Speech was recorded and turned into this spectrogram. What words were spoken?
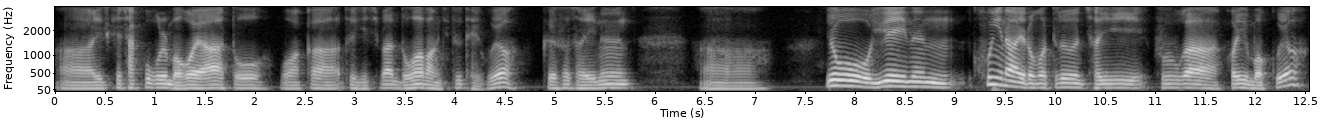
어, 이렇게 잡곡을 먹어야 또 뭐 아까도 얘기했지만 노화 방지도 되고요. 그래서 저희는 어, 요 위에 있는 콩이나 이런 것들은 저희 부부가 거의 먹고요.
